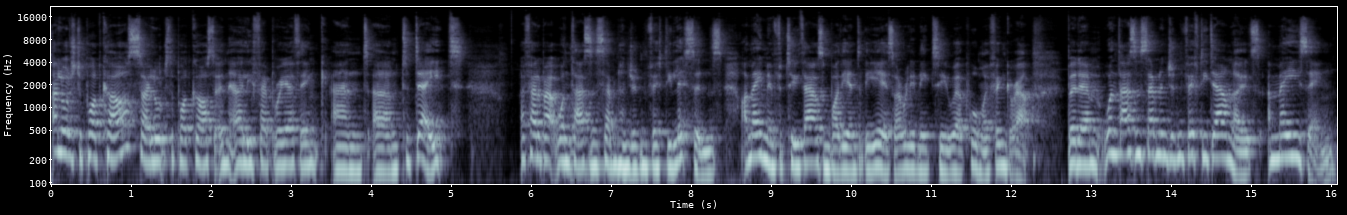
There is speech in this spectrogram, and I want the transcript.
I launched a podcast. So I launched the podcast in early February, I think. And um, to date, I've had about 1,750 listens. I'm aiming for 2,000 by the end of the year, so I really need to uh, pull my finger out. But um, 1,750 downloads, amazing.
